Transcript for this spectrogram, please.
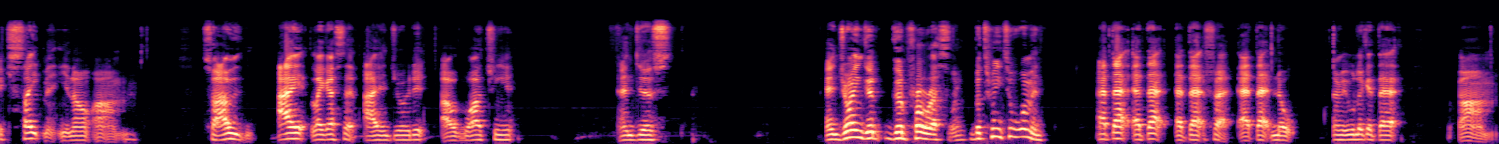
excitement, you know. Um so I was I like I said, I enjoyed it. I was watching it and just enjoying good good pro wrestling between two women. At that at that at that fact at that note, I mean, we look at that. Um,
